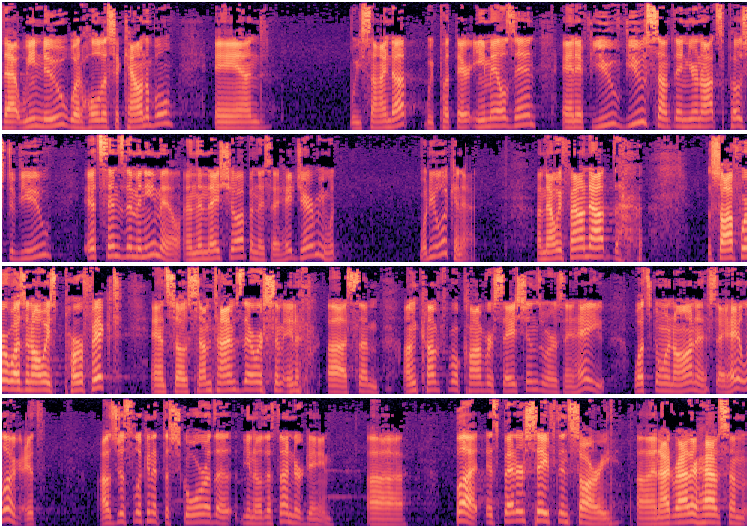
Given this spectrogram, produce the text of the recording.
that we knew would hold us accountable, and we signed up. We put their emails in, and if you view something you're not supposed to view, it sends them an email, and then they show up and they say, "Hey, Jeremy, what what are you looking at?" And now we found out the, software wasn't always perfect, and so sometimes there were some uh, some uncomfortable conversations where we're saying, "Hey, what's going on?" And say, "Hey, look, it's I was just looking at the score of the you know the Thunder game." Uh, but it's better safe than sorry, uh, and I'd rather have some.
